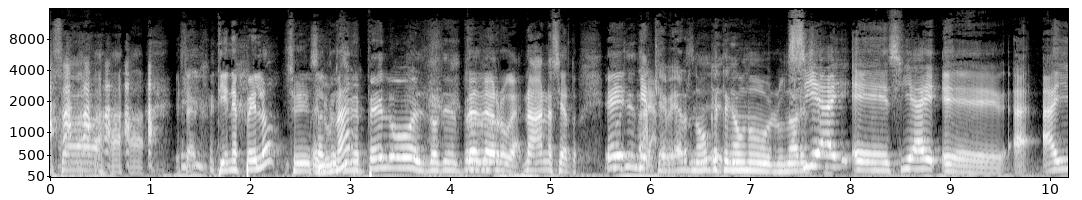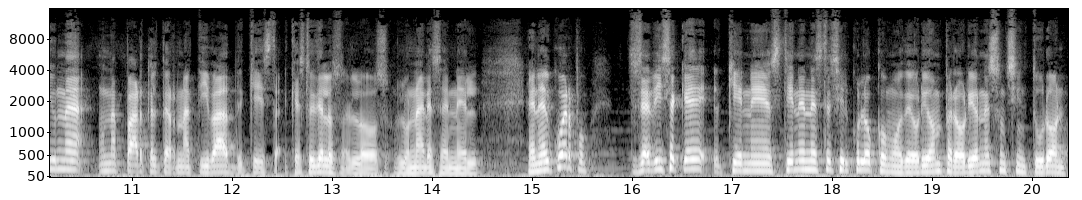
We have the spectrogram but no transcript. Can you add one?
O sea, O sea, ¿Tiene pelo? sí, ¿El exacto, lunar? tiene pelo, el no tiene pelo. Tres de arruga. No, no es cierto. No Eh, tiene mira, nada que ver, ¿no? Que tenga uno lunares. Sí hay, eh, sí hay, eh, ha- hay una, una parte alternativa de que, está- que estudia los, los lunares en el, en el cuerpo. Se dice que quienes tienen este círculo como de Orión, pero Orión es un cinturón,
